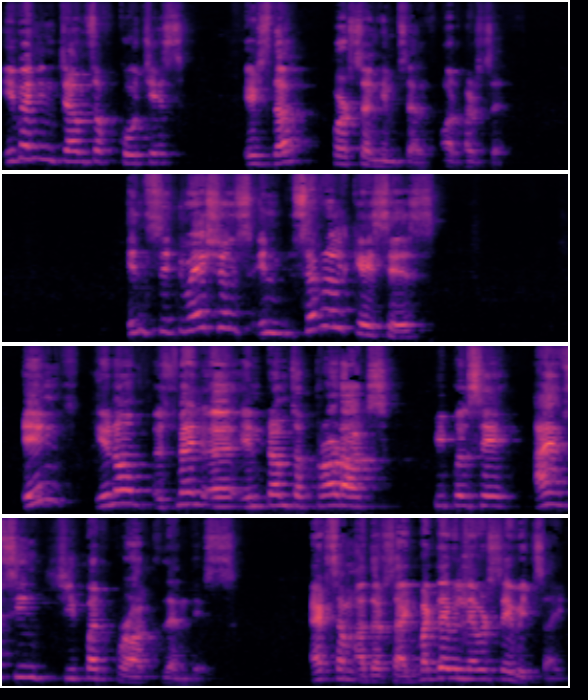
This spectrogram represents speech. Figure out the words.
Even in terms of coaches, it's the person himself or herself. In situations, in several cases, in you know, uh, in terms of products, people say, "I have seen cheaper products than this at some other site," but they will never say which site.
